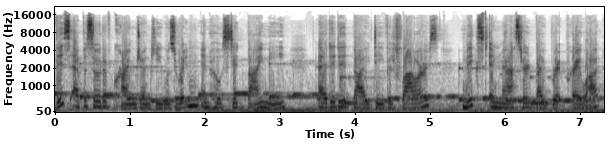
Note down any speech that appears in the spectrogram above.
This episode of Crime Junkie was written and hosted by me, edited by David Flowers, mixed and mastered by Britt Prawat,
